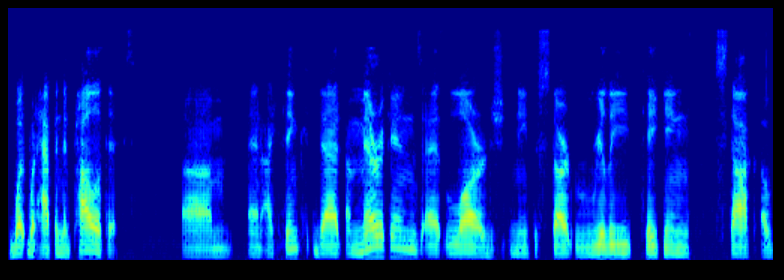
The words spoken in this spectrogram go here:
what what happened in politics. Um, and I think that Americans at large need to start really taking stock of,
